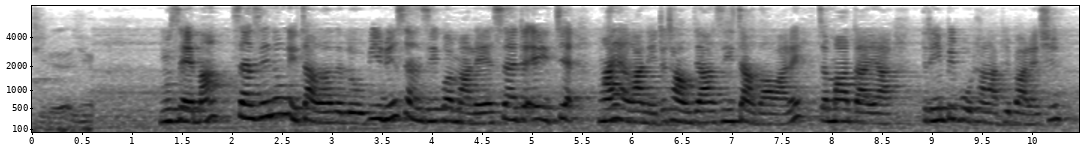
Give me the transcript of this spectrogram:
ရှိတယ်အရင် မူဆယ်မှာစံစင်းနှုန်းတွေကျသွားသလိုပြည်တွင်းစံစည်းကွက်မှာလည်းစံတအိတ်ကျက်900ကနေ1000ကြားဈေးကျသွားပါတယ်။ကျမတာယာသတင်းပေးပို့ထားတာဖြစ်ပါတယ်ရှင်။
